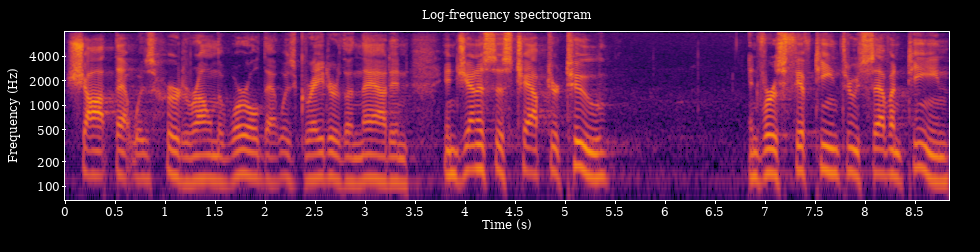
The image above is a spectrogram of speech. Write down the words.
shot that was heard around the world that was greater than that. In, in Genesis chapter 2, in verse 15 through 17.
